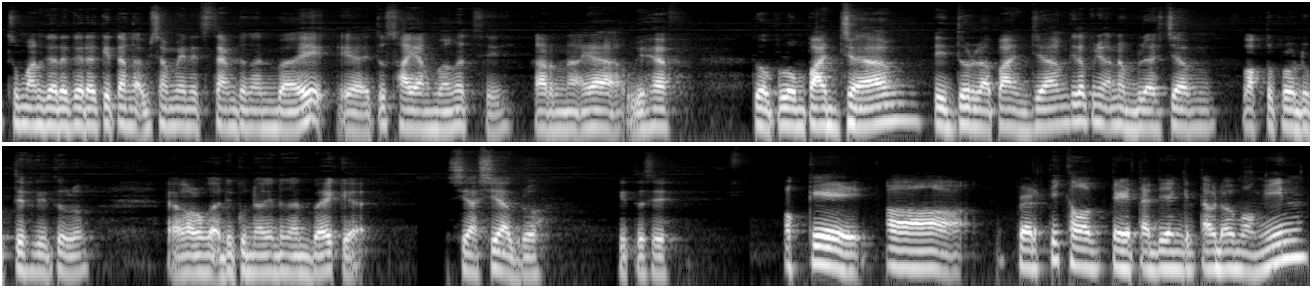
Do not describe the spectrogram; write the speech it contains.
cuman gara-gara kita nggak bisa manage time dengan baik ya itu sayang banget sih karena ya we have 24 jam tidur 8 jam kita punya 16 jam waktu produktif gitu loh. Ya kalau nggak digunakan dengan baik ya sia-sia bro. Gitu sih. Oke, eh, berarti kalau dari tadi yang kita udah omongin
